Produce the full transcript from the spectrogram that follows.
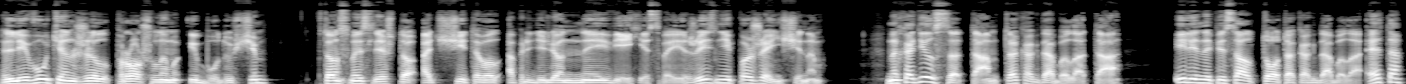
Левутин жил прошлым и будущим, в том смысле, что отсчитывал определенные вехи своей жизни по женщинам. Находился там-то, когда была та, или написал то-то, когда была это,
